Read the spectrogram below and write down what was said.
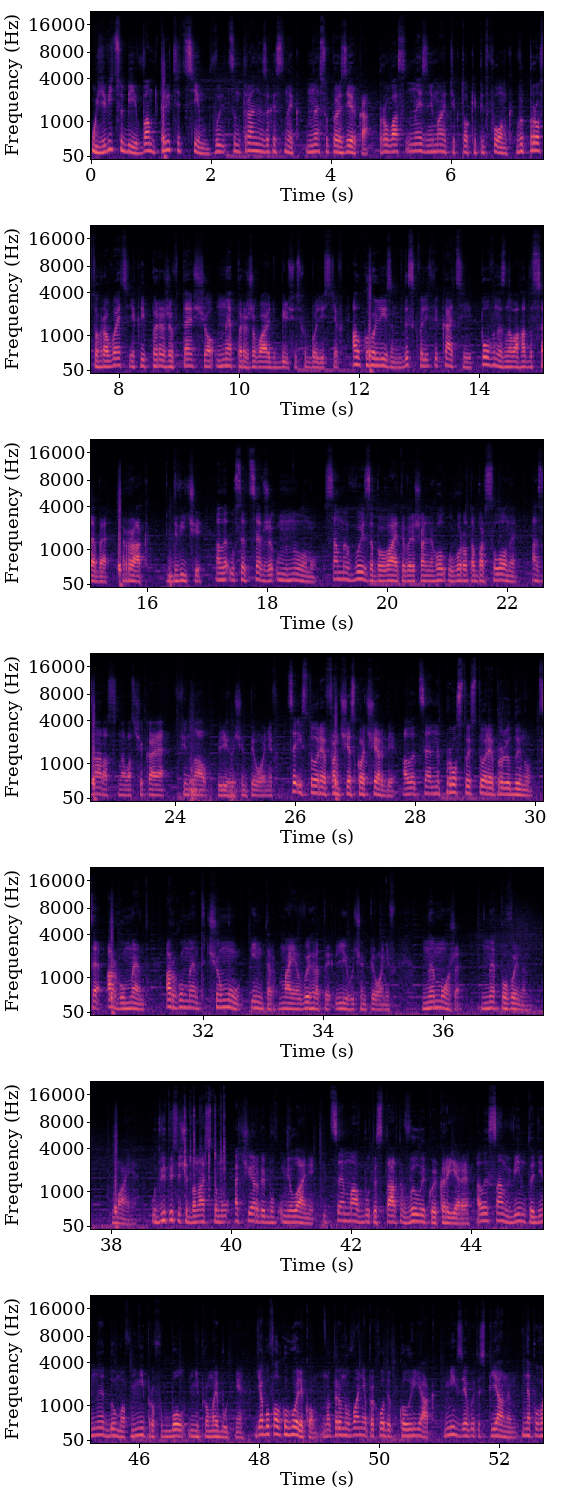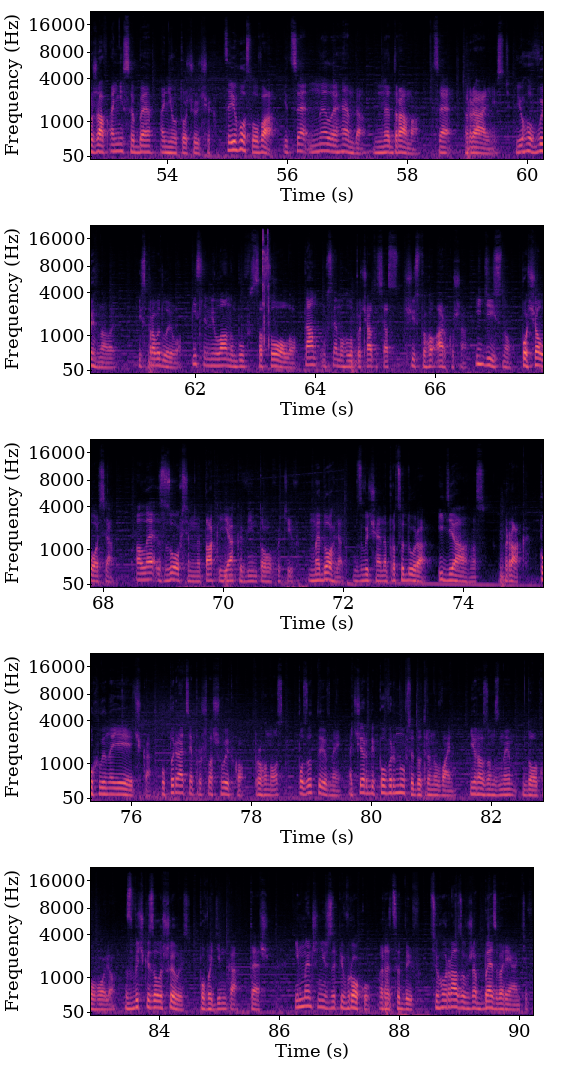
Уявіть собі, вам 37, ви центральний захисник, не суперзірка. Про вас не знімають тіктоки під фонк. Ви просто гравець, який пережив те, що не переживають більшість футболістів: алкоголізм, дискваліфікації, повна зневага до себе, рак. Двічі, але усе це вже у минулому. Саме ви забиваєте вирішальний гол у ворота Барселони. А зараз на вас чекає фінал Ліги Чемпіонів. Це історія Франческо Ачербі, але це не просто історія про людину, це аргумент. Аргумент, чому Інтер має виграти Лігу Чемпіонів. Не може, не повинен, має. У 2012-му Ачербі був у Мілані, і це мав бути старт великої кар'єри. Але сам він тоді не думав ні про футбол, ні про майбутнє. Я був алкоголіком, на тренування приходив коли як, міг з'явитись п'яним, не поважав ані себе, ані оточуючих. Це його слова, і це не легенда, не драма, це реальність. Його вигнали. І справедливо. Після Мілану був Сасуоло. Там усе могло початися з чистого аркуша. І дійсно почалося. Але зовсім не так, як він того хотів. Медогляд, звичайна процедура, і діагноз рак. Пухлина яєчка. Операція пройшла швидко. Прогноз позитивний. А Чербі повернувся до тренувань і разом з ним до алкоголю. Звички залишились, поведінка теж. І менше ніж за півроку рецидив. Цього разу вже без варіантів.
